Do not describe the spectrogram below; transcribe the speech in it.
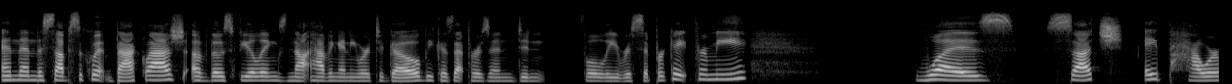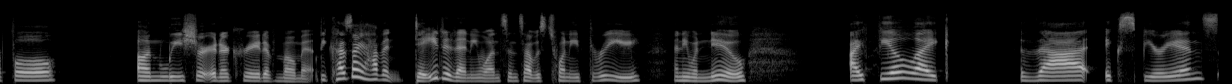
and then the subsequent backlash of those feelings not having anywhere to go because that person didn't fully reciprocate for me was such a powerful unleash your inner creative moment. Because I haven't dated anyone since I was 23, anyone new, I feel like that experience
